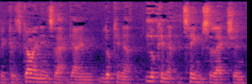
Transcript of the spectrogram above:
because going into that game, looking at looking at the team selection,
